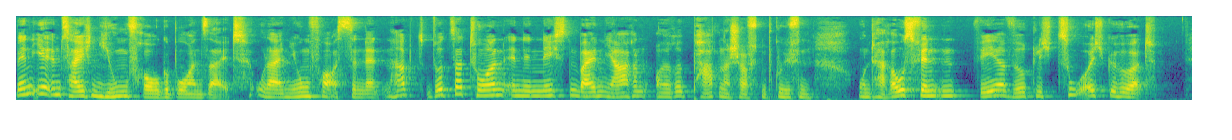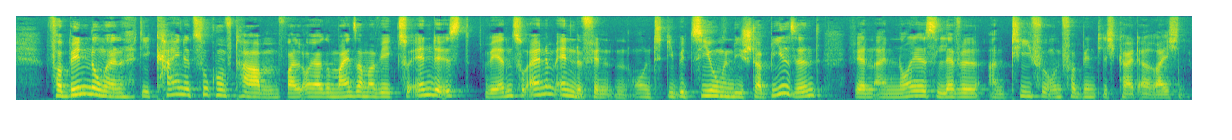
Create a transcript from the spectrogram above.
Wenn ihr im Zeichen Jungfrau geboren seid oder einen Jungfrau-Aszendenten habt, wird Saturn in den nächsten beiden Jahren eure Partnerschaften prüfen und herausfinden, wer wirklich zu euch gehört. Verbindungen, die keine Zukunft haben, weil euer gemeinsamer Weg zu Ende ist, werden zu einem Ende finden und die Beziehungen, die stabil sind, werden ein neues Level an Tiefe und Verbindlichkeit erreichen.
